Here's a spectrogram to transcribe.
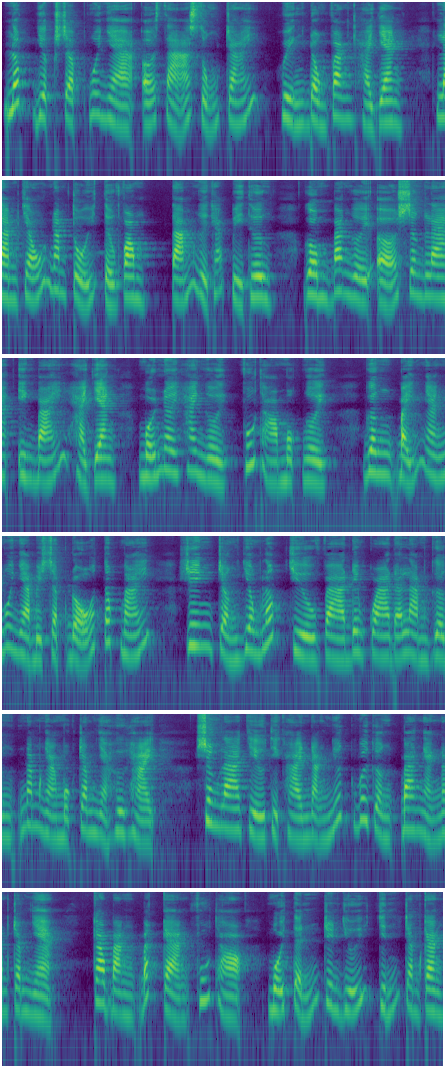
Lốc giật sập ngôi nhà ở xã Sủng Trái, huyện Đồng Văn, Hà Giang, làm cháu 5 tuổi tử vong, 8 người khác bị thương, gồm 3 người ở Sơn La, Yên Bái, Hà Giang, mỗi nơi 2 người, Phú Thọ 1 người. Gần 7.000 ngôi nhà bị sập đổ, tốc mái. Riêng trận dông lốc chiều và đêm qua đã làm gần 5.100 nhà hư hại. Sơn La chịu thiệt hại nặng nhất với gần 3.500 nhà. Cao Bằng, Bắc Cạn, Phú Thọ, mỗi tỉnh trên dưới 900 căn.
